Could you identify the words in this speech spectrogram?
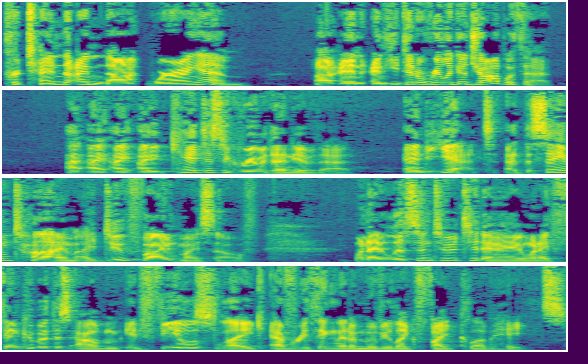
pretend I'm not where I am. Uh, and, and he did a really good job with that. I, I, I- I can't disagree with any of that. And yet, at the same time, I do find myself when I listen to it today, when I think about this album, it feels like everything that a movie like Fight Club hates.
